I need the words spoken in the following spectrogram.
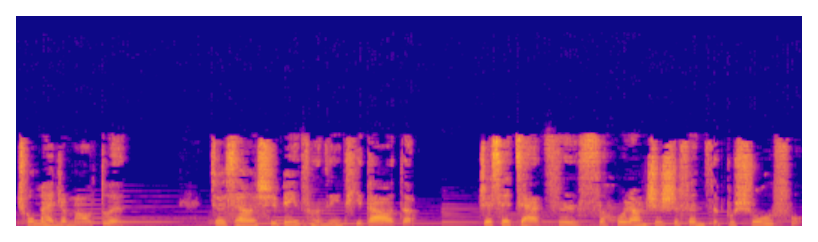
充满着矛盾。就像徐冰曾经提到的，这些假字似乎让知识分子不舒服，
